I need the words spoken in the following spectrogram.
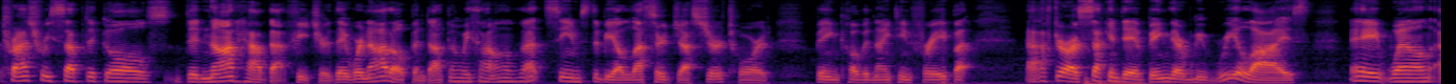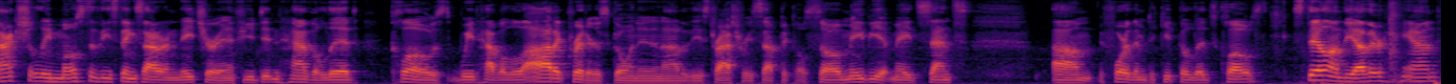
trash receptacles did not have that feature. They were not opened up, and we thought, oh, that seems to be a lesser gesture toward being COVID 19 free. But after our second day of being there, we realized hey, well, actually, most of these things are in nature, and if you didn't have the lid closed, we'd have a lot of critters going in and out of these trash receptacles. So maybe it made sense um, for them to keep the lids closed. Still, on the other hand,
